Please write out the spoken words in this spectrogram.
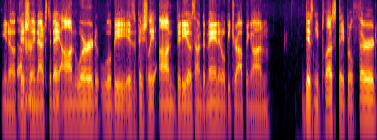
You know, officially announced today. Onward will be is officially on videos on demand. It'll be dropping on Disney Plus April third.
